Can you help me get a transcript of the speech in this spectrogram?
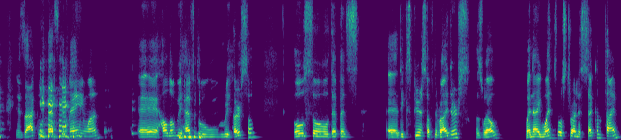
exactly. That's the main one. Uh, how long we have to rehearsal also depends uh, the experience of the riders as well. When I went to Australia second time,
